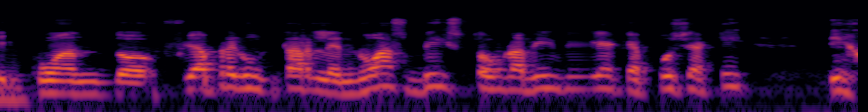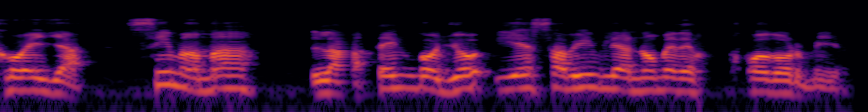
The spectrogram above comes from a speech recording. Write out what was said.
Y mm. cuando fui a preguntarle, ¿no has visto una Biblia que puse aquí? Dijo ella, sí, mamá, la tengo yo y esa Biblia no me dejó dormir.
